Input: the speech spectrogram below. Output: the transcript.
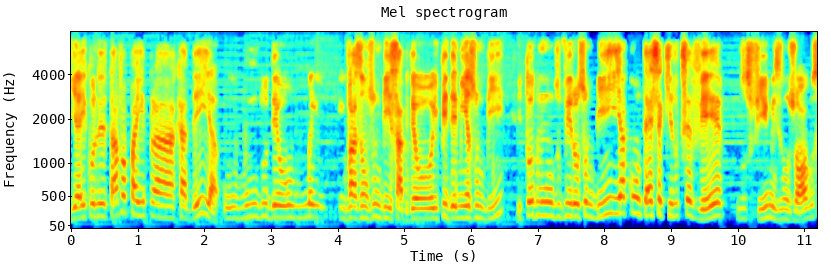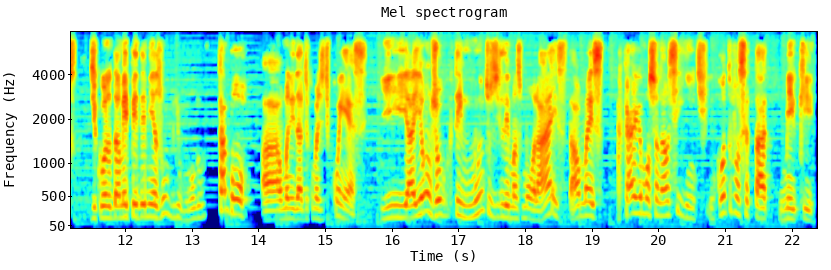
E aí, quando ele tava pra ir pra cadeia, o mundo deu uma invasão zumbi, sabe? Deu epidemia zumbi e todo mundo virou zumbi e acontece aquilo que você vê nos filmes e nos jogos de quando dá uma epidemia zumbi. O mundo acabou. A humanidade como a gente conhece. E aí é um jogo que tem muitos dilemas morais tal, mas a carga emocional é o seguinte: enquanto você tá meio que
